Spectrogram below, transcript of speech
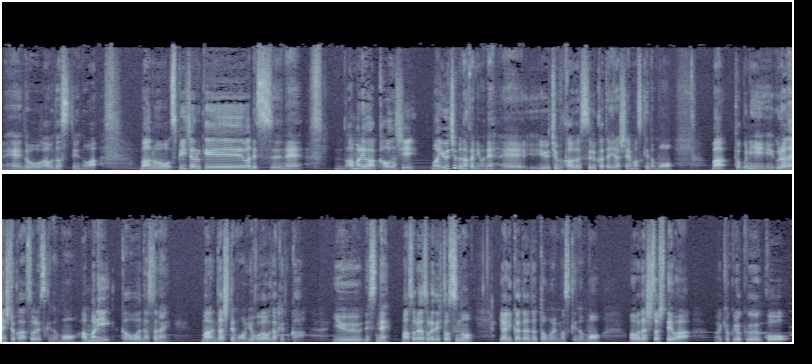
えー、動画を出すというのは。まあ、あの、スピーチャル系はですね、あんまりは顔出し、まあ、YouTube の中にはね、えー、YouTube 顔出しする方いらっしゃいますけども、まあ、特に占い師とかそうですけども、あんまり顔は出さない。まあ、出しても横顔だけとかいうですね、まあ、それはそれで一つのやり方だと思いますけども、まあ、私としては、極力こう、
